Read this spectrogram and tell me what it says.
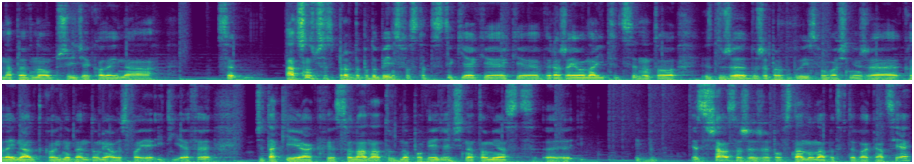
na pewno przyjdzie kolejna. Patrząc przez prawdopodobieństwo statystyki, jakie, jakie wyrażają analitycy, no to jest duże, duże prawdopodobieństwo właśnie, że kolejne altcoiny będą miały swoje ETF-y. Czy takie jak Solana, trudno powiedzieć, natomiast e, jest szansa, że, że powstaną nawet w te wakacje.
